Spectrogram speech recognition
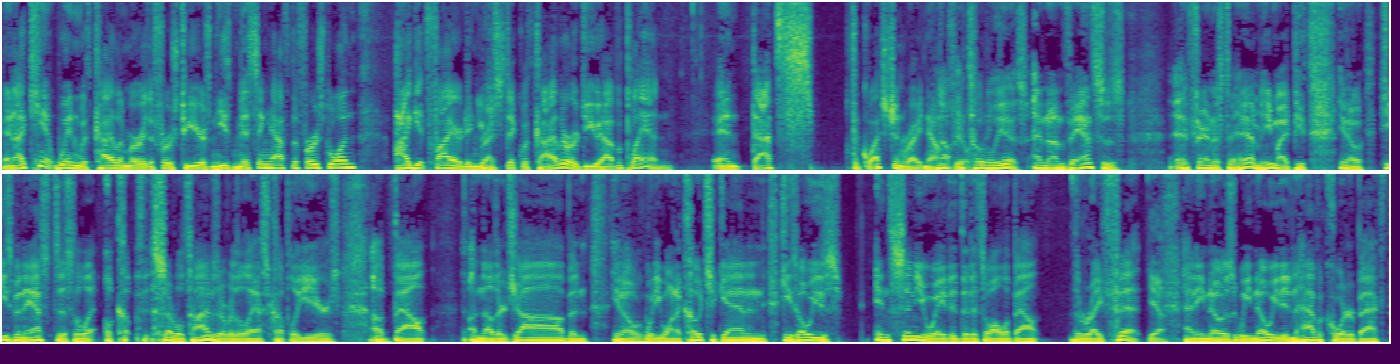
and I can't win with Kyler Murray the first two years and he's missing half the first one, I get fired and you Right. just stick with Kyler, or do you have a plan? And that's the question right now. No, it totally is. And on Vance's, in fairness to him, he might be, you know, he's been asked this a, a several times over the last couple of years about another job and, you know, would he want to coach again? And he's always insinuated that it's all about the right fit. Yeah. And he knows, we know he didn't have a quarterback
